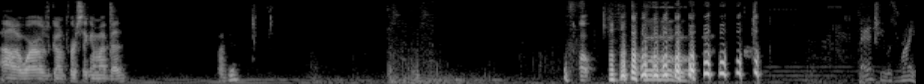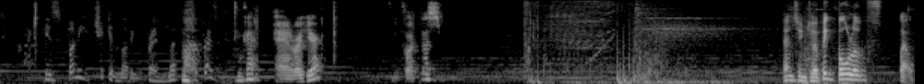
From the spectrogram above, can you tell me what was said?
I don't know where I was going for a second. My bad. Okay. Oh. Banshee was right. His funny chicken-loving friend left us a present. Okay, and right here, you collect this. Turns into a big ball of, well,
